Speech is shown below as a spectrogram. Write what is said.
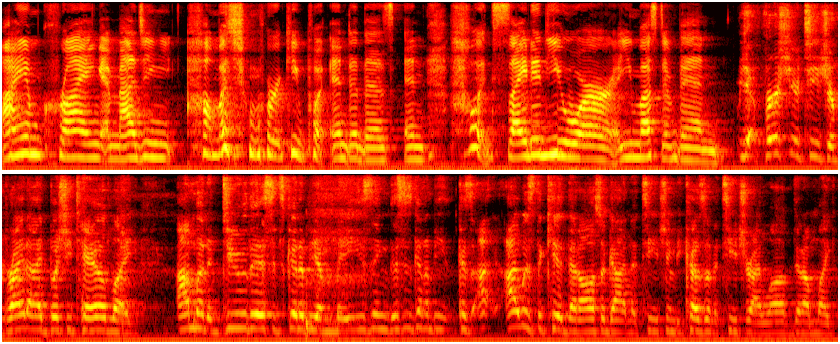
I am crying Imagine how much work you put into this and how excited you were. You must have been. Yeah, first year teacher, bright eyed, bushy tailed, like, I'm gonna do this. It's gonna be amazing. This is gonna be because I, I was the kid that also got into teaching because of a teacher I loved, and I'm like,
